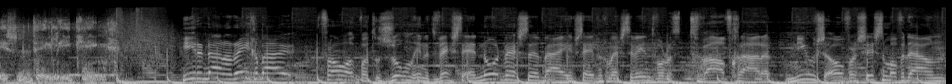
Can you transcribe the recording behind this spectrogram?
is Daily King. Hier en daar een regenbui. Vooral ook wat zon in het westen en noordwesten. Bij een stevige westenwind wordt het 12 graden. Nieuws over System of a Down,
